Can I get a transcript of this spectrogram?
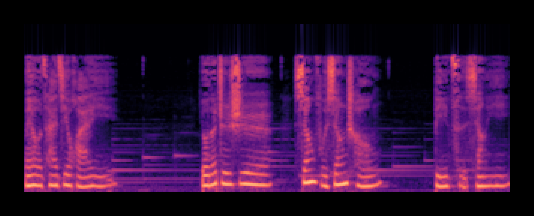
没有猜忌怀疑，有的只是相辅相成，彼此相依。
